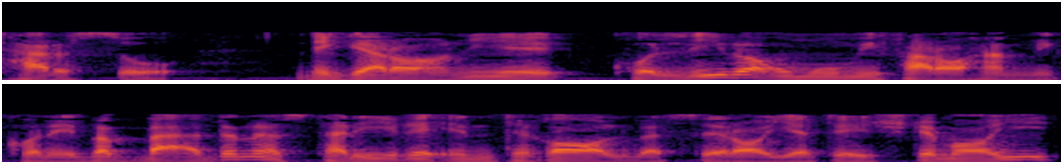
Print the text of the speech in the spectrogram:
ترس و نگرانی کلی و عمومی فراهم می‌کنه و بعدا از طریق انتقال و سرایت اجتماعی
